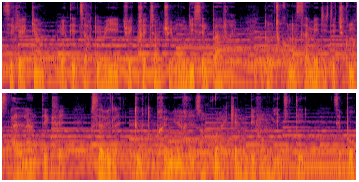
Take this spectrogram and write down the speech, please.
si quelqu'un vient te dire que oui, tu es chrétien, tu es maudit, ce n'est pas vrai. Donc tu commences à méditer, tu commences à l'intégrer. Vous savez, la toute première raison pour laquelle nous devons méditer, c'est pour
